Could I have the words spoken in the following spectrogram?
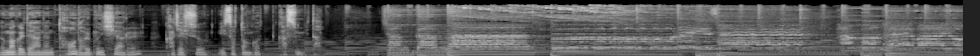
음악을 대하는 더 넓은 시야를 가질 수 있었던 것 같습니다. 잠깐만 우리 이제 한번 해봐요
